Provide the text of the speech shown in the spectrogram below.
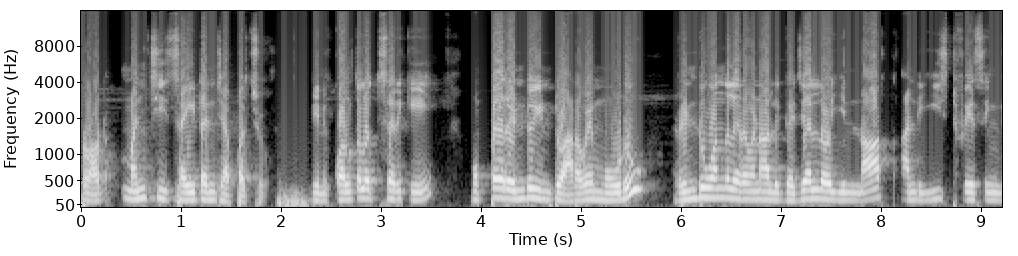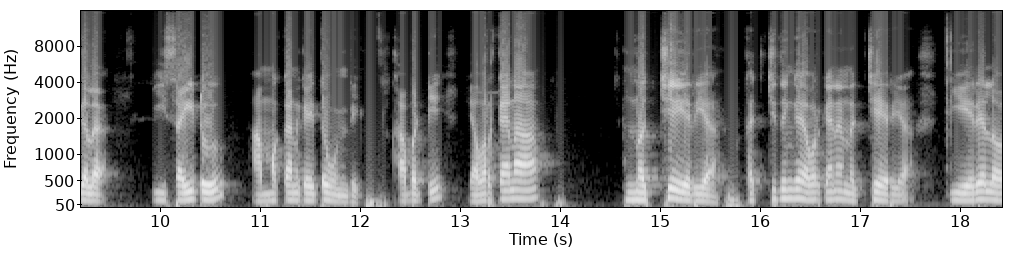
ప్రోడ మంచి సైట్ అని చెప్పచ్చు. దీని కొలతలు వచ్చేసరికి ముప్పై రెండు ఇంటూ అరవై మూడు రెండు వందల ఇరవై నాలుగు గజాల్లో ఈ నార్త్ అండ్ ఈస్ట్ ఫేసింగ్ గల ఈ సైటు అమ్మకానికి అయితే ఉంది. కాబట్టి ఎవరికైనా నచ్చే ఏరియా ఖచ్చితంగా ఎవరికైనా నచ్చే ఏరియా ఈ ఏరియాలో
